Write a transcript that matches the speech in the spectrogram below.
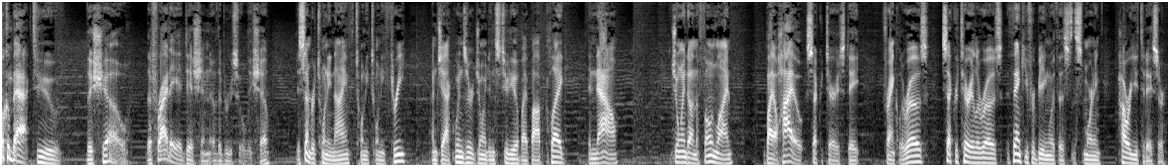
Welcome back to the show, the Friday edition of the Bruce Hooley Show, December 29th, 2023. I'm Jack Windsor, joined in studio by Bob Clegg, and now joined on the phone line by Ohio Secretary of State Frank LaRose. Secretary LaRose, thank you for being with us this morning. How are you today, sir?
